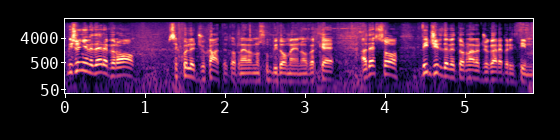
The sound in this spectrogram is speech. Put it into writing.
Bisogna vedere però se quelle giocate torneranno subito o meno, perché adesso Vigil deve tornare a giocare per il team.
